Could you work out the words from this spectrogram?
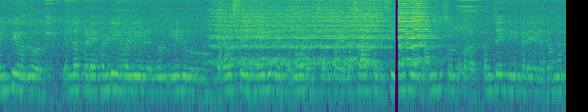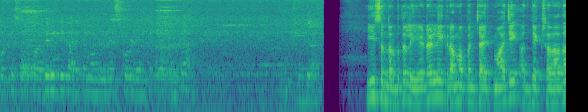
ಎಂ ಪಿ ಅವರು ಎಲ್ಲ ಕಡೆ ಹಳ್ಳಿ ಹಳ್ಳಿಗಳಲ್ಲೂ ಏನು ವ್ಯವಸ್ಥೆ ಹೇಗಿದೆ ಅಂತ ನೋಡಿ ಸ್ವಲ್ಪ ಎಲ್ಲ ಸಹಕರಿಸಿ ಇಂದು ನಮಗೆ ಸ್ವಲ್ಪ ಪಂಚಾಯತಿ ಕಡೆ ಎಲ್ಲ ಗಮನ ಕೊಟ್ಟು ಸ್ವಲ್ಪ ಅಭಿವೃದ್ಧಿ ಕಾರ್ಯಕ್ರಮವನ್ನು ನಡೆಸ್ಕೊಳ್ಳಿ ಅಂತ ಕೇಳ್ಕೊಂತ ಈ ಸಂದರ್ಭದಲ್ಲಿ ಎಡಳ್ಳಿ ಗ್ರಾಮ ಪಂಚಾಯತ್ ಮಾಜಿ ಅಧ್ಯಕ್ಷರಾದ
